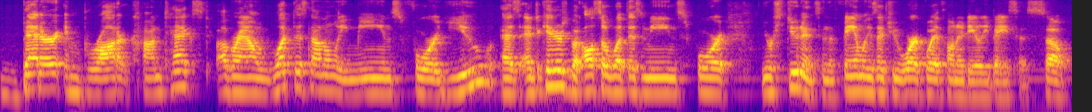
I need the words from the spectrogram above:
better and broader context around what this not only means for you as educators, but also what this means for your students and the families that you work with on a daily basis. So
